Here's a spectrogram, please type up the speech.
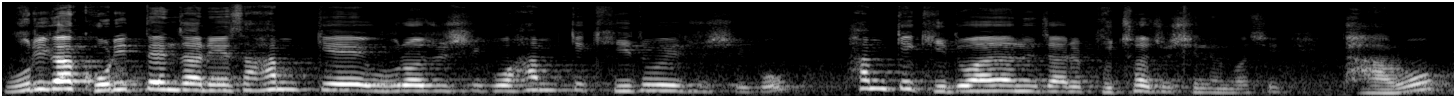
우리가 고립된 자리에서 함께 울어주시고 함께 기도해 주시고 함께 기도하는 자를 붙여주시는 것이 바로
